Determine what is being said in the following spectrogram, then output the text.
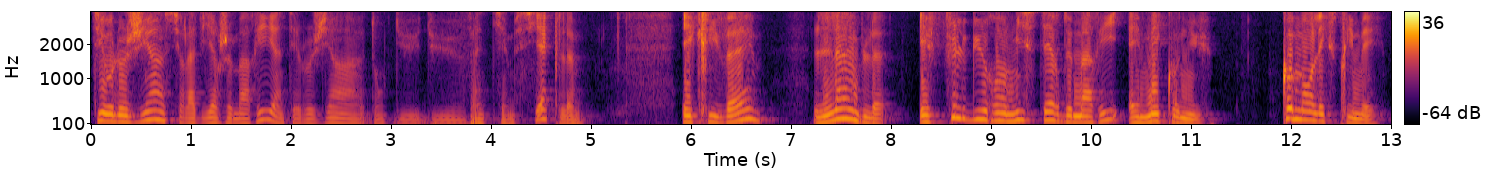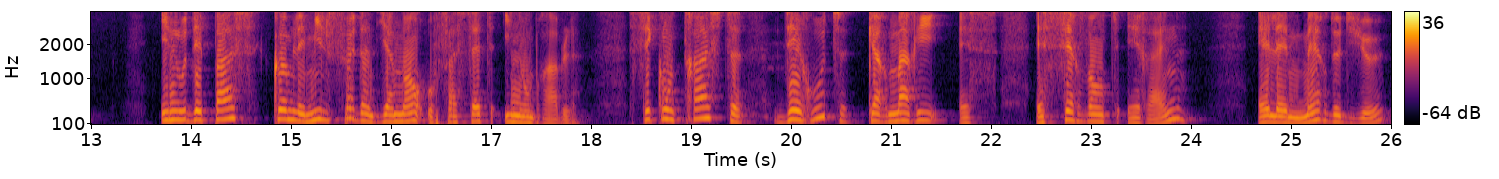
théologien sur la Vierge Marie, un théologien donc du XXe siècle, écrivait L'humble et fulgurant mystère de Marie est méconnu. Comment l'exprimer? Il nous dépasse comme les mille feux d'un diamant aux facettes innombrables. Ces contrastes déroutent car Marie est, est servante et reine, elle est mère de Dieu,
